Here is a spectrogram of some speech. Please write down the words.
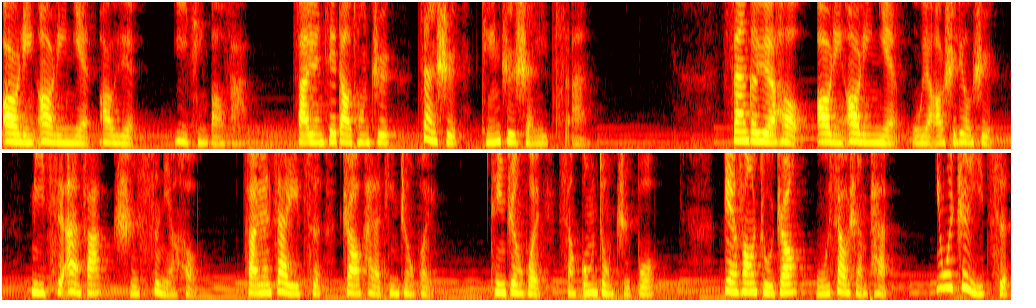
二零二零年二月疫情爆发，法院接到通知，暂时停止审理此案。三个月后，二零二零年五月二十六日。米奇案发十四年后，法院再一次召开了听证会。听证会向公众直播，辩方主张无效审判，因为这一次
